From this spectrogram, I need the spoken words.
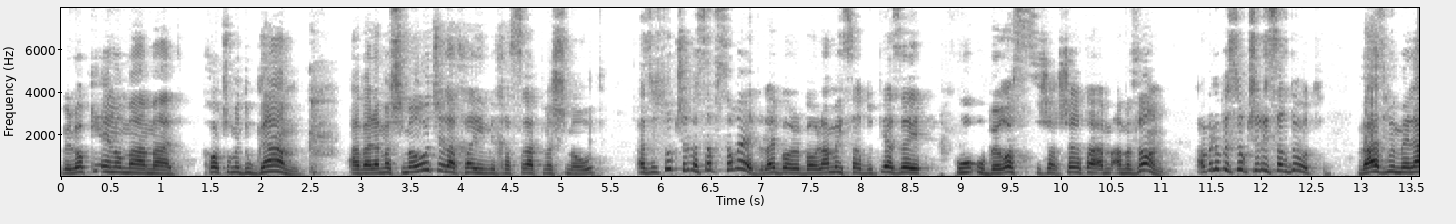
ולא כי אין לו מעמד, יכול להיות שהוא מדוגם, אבל המשמעות של החיים היא חסרת משמעות, אז הוא סוג של בסוף שורד, אולי בעולם ההישרדותי הזה הוא, הוא בראש שרשרת המזון, אבל הוא בסוג של הישרדות. ואז ממילא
